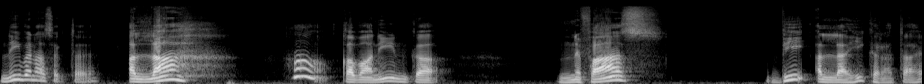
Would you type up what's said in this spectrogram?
نہیں بنا سکتا ہے۔ اللہ ہاں قوانین کا نفاذ بھی اللہ ہی کراتا ہے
